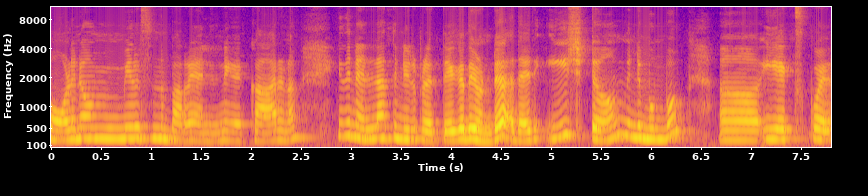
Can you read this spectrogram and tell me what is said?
പോളിനോമിയൽസ് എന്ന് പറയാൻ ഇതിന് കാരണം ഇതിനെല്ലാത്തിന്റെ ഒരു പ്രത്യേകതയുണ്ട്. അതായത് ഈച്ച് ടേമിന്റെ മുമ്പും ഈ എക്സ് സ്ക്വയർ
